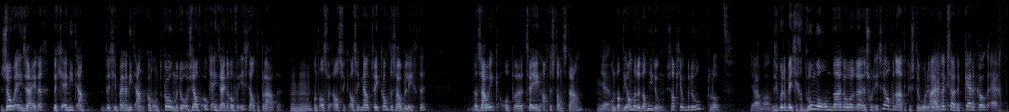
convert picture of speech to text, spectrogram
zo eenzijdig, dat je er niet aan, dat je bijna niet aan kan ontkomen door zelf ook eenzijdig over Israël te praten. Mhm. Want als, we, als, ik, als ik nou twee kanten zou belichten, dan zou ik op eh 2-1 achterstand staan omdat die anderen dat niet doen. Snap je wat ik bedoel? Klopt. Ja man. Dus ik word een beetje gedwongen om daardoor eh, een soort Israël-fanaticus te worden. Maar door- eigenlijk zou de kerk ook echt,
